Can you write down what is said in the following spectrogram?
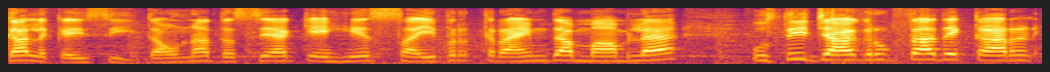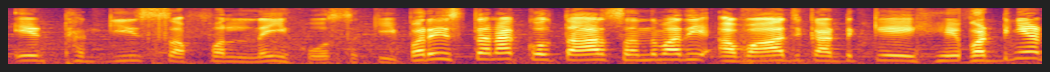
ਗੱਲ ਕਹੀ ਸੀ। ਤਾਂ ਉਹਨਾਂ ਦੱਸਿਆ ਕਿ ਇਹ ਸਾਈਬਰ ਕ੍ਰਾਈਮ ਦਾ ਮਾਮਲਾ ਹੈ। ਉਸ ਦੀ ਜਾਗਰੂਕਤਾ ਦੇ ਕਾਰਨ ਇਹ ਠੱਗੀ ਸਫਲ ਨਹੀਂ ਹੋ ਸਕੀ। ਪਰ ਇਸ ਤਰ੍ਹਾਂ ਕੁਲਤਾਰ ਸੰਧਵਾ ਦੀ ਆਵਾਜ਼ ਕੱਢ ਕੇ ਇਹ ਵੱਡੀਆਂ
